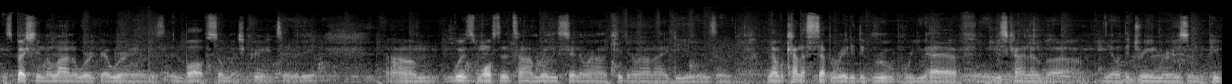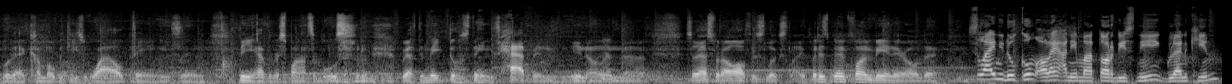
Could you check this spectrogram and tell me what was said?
especially in the line of work that we're in, is involves so much creativity. Um, was most of the time really sitting around kicking around ideas, and you know, kind of separated the group where you have these kind of uh, you know the dreamers and the people that come up with these wild things, and then you have the responsibles we have to make those things happen, you know, and uh, so that's what our office looks like. But it's been fun being there all day. Selain didukung oleh animator Disney Glenn Keane,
